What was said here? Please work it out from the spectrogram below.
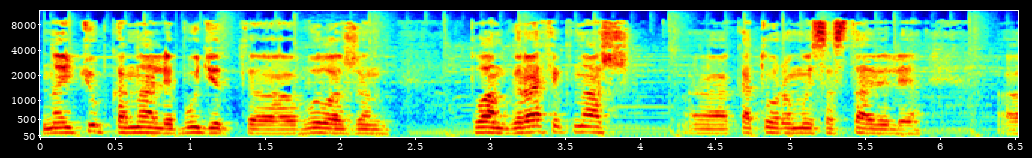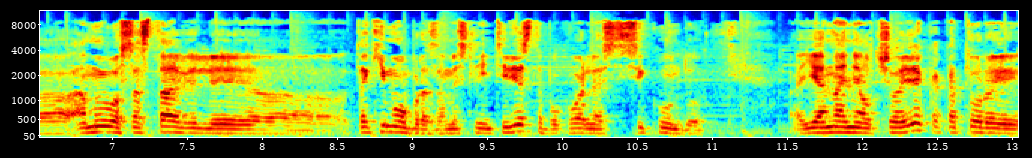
На YouTube-канале будет э, выложен план-график наш, э, который мы составили. Э, а мы его составили таким образом, если интересно, буквально секунду я нанял человека, который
